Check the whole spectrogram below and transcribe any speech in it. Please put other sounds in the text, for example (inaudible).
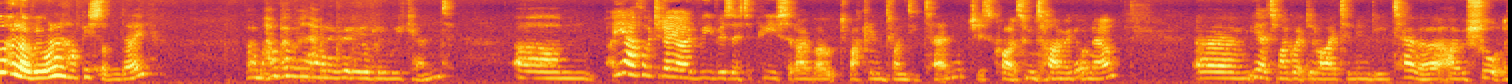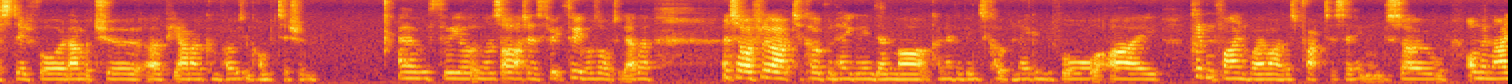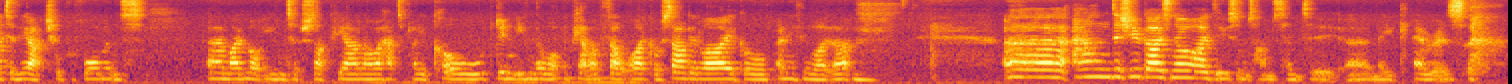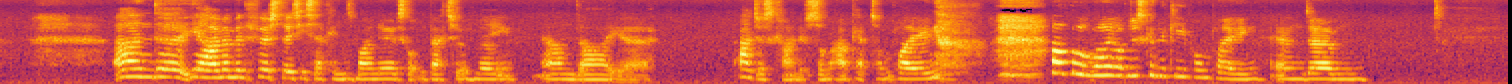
Well, hello everyone and happy Sunday. Um, I hope everyone's having a really lovely weekend. Um, yeah, I thought today I'd revisit a piece that I wrote back in 2010, which is quite some time ago now. Um, yeah, to my great delight and indeed terror, I was shortlisted for an amateur uh, piano composing competition uh, with three others, actually, three, three of us all together. And so I flew out to Copenhagen in Denmark. I'd never been to Copenhagen before. I couldn't find where I was practicing. So on the night of the actual performance, um, I'd not even touched that piano. I had to play it cold. Didn't even know what the piano felt like or sounded like or anything like that. (laughs) Uh, and as you guys know, I do sometimes tend to uh, make errors. (laughs) and uh, yeah, I remember the first 30 seconds, my nerves got the better of me, and I, uh, I just kind of somehow kept on playing. (laughs) I thought, right, I'm just going to keep on playing. And um,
